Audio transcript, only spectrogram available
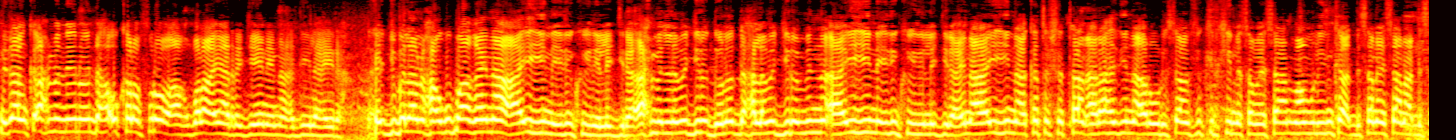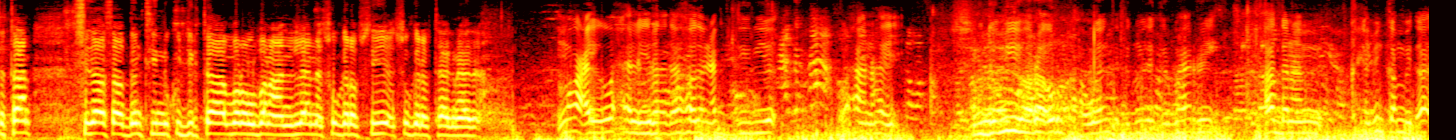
nidaamka axmedna inuu indhaha u kala furo oo aqbala ayaan rajaynaynaa haddii reer jubbaland waxaan ugu baaqaynaa aayihiinna idinku idinla jira. Axmed lama jiro dowladdaha lama jiro midna aayihiinna idinku idinla jira. In aayihiinna aad ka tashataan araahdiinna aruurisaan fikirkiinna samaysaan maamul idinka aad dhisanaysaan aad dhisataan sidaasaa dantiinna ku jirtaa. Mar walbana aan ilaana isku garabsiiyo isu garab taagnaada magacayga waxaa la yidhaahdaa hodan cabdidiiriye waxaan ahay guddoomiyihii hore ururka haweenka degmada garbaharey. Haddana xibin ka mid ah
